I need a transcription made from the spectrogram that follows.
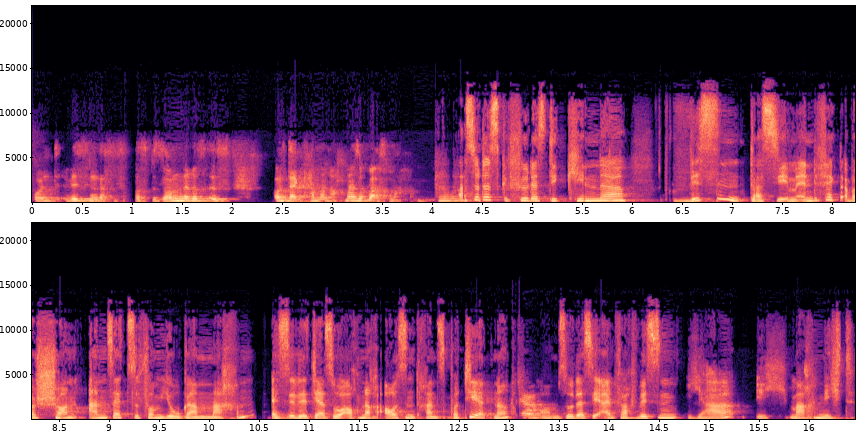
und wissen, dass es was Besonderes ist. Und dann kann man auch mal sowas machen. Hast du das Gefühl, dass die Kinder wissen, dass sie im Endeffekt aber schon Ansätze vom Yoga machen? Es wird ja so auch nach außen transportiert, ne? Ja. Um, so dass sie einfach wissen, ja, ich mache nicht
